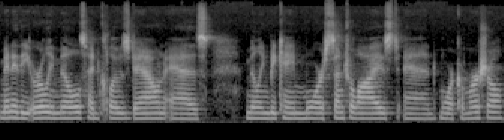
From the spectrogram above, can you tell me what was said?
Many of the early mills had closed down as milling became more centralized and more commercial.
